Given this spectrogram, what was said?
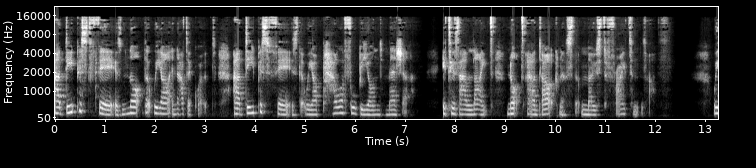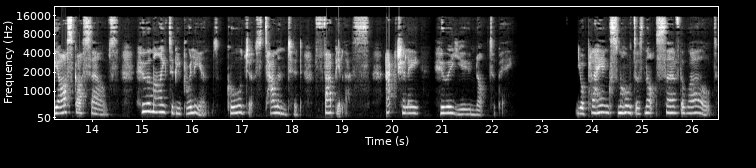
Our deepest fear is not that we are inadequate. Our deepest fear is that we are powerful beyond measure. It is our light, not our darkness, that most frightens us. We ask ourselves, who am I to be brilliant, gorgeous, talented, fabulous? Actually, who are you not to be? Your playing small does not serve the world.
